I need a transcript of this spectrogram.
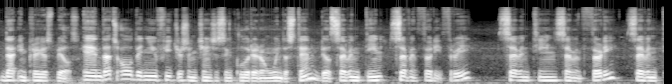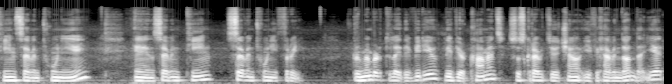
than in previous builds. And that's all the new features and changes included on Windows 10, build 17 733, 17 730, 17 728, and 17 723. Remember to like the video, leave your comments, subscribe to the channel if you haven't done that yet,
